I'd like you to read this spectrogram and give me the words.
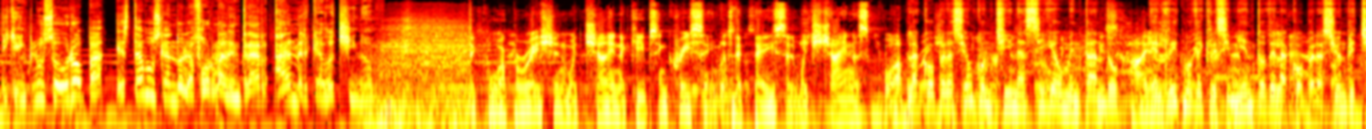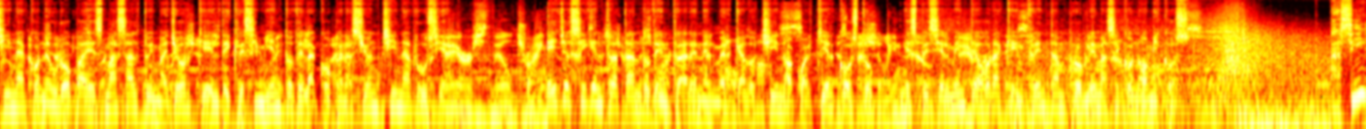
y que incluso Europa está buscando la forma de entrar al mercado chino. La cooperación con China sigue aumentando. El ritmo de crecimiento de la cooperación de China con Europa es más alto y mayor que el de crecimiento de la cooperación China-Rusia. Ellos siguen tratando de entrar en el mercado chino a cualquier costo, especialmente ahora que enfrentan problemas económicos. Así,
